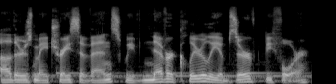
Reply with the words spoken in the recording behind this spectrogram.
Others may trace events we've never clearly observed before.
